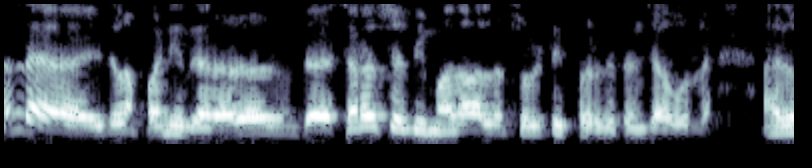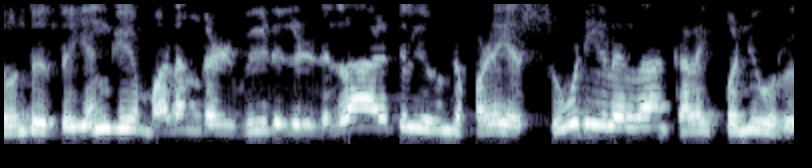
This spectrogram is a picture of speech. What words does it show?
நல்ல இதெல்லாம் பண்ணியிருக்காரு. அதாவது இந்த சரஸ்வதி மகால்னு சொல்லிட்டு இப்போ இருக்கு தஞ்சாவூரில். அதில் வந்து இந்த எங்கேயும் மடங்கள் வீடுகள் எல்லா இடத்துலையும் இருந்த பழைய சுவடிகளெல்லாம் கலெக்ட் பண்ணி ஒரு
